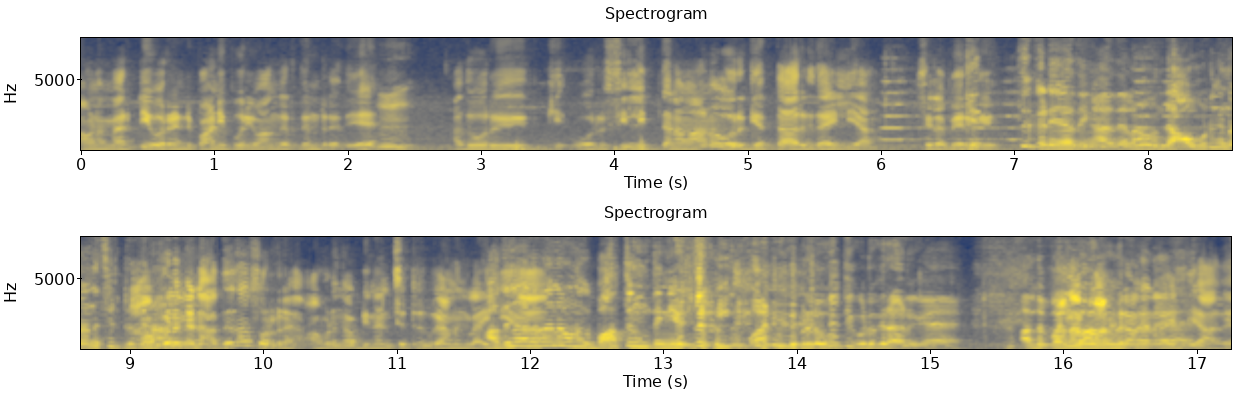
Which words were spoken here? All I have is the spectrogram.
அவனை மிரட்டி ஒரு ரெண்டு பானிபூரி வாங்குறதுன்றது. அது ஒரு ஒரு சில்லித்தனமான ஒரு கெத்தா இருக்குதா இல்லையா சில பேருக்கு? கெத்து கிடையாதுங்க. அதெல்லாம் வந்து அவனுங்க நினைச்சிட்டு அவனுங்க இருக்காங்க அதுதான் சொல்றேன். அவனுங்க அப்படி நினைச்சிட்டு இருக்கானுங்களா அதனால தானே அவனுக்கு பாத்ரூம் தண்ணி எடுத்துட்டு வந்து பானிபூரில ஊத்தி கொடுக்குறானுங்க. அந்த பழி வாங்கணும் பண்றானுங்களா இல்லையா அது?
